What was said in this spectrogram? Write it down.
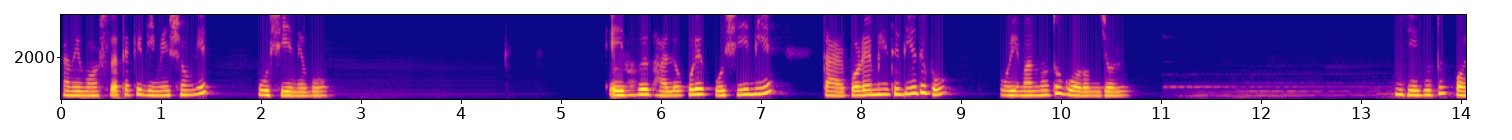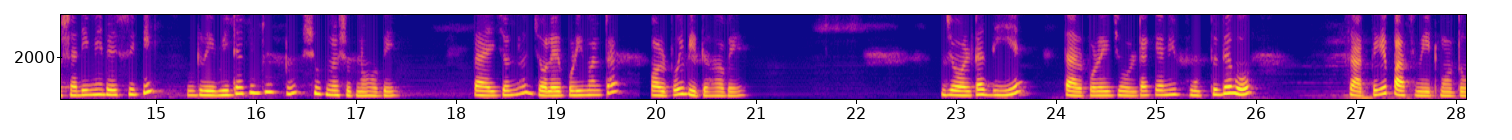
আমি মশলাটাকে ডিমের সঙ্গে কষিয়ে নেব। এইভাবে ভালো করে কষিয়ে নিয়ে তারপরে আমি এতে দিয়ে দেব পরিমাণ মতো গরম জল। যেহেতু কষা ডিমের রেসিপি গ্রেভিটা কিন্তু একটু শুকনো শুকনো হবে। তাই জন্য জলের পরিমাণটা অল্পই দিতে হবে। জলটা দিয়ে তারপরে এই ঝোলটাকে আমি ফুটতে দেব চার থেকে পাঁচ মিনিট মতো।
